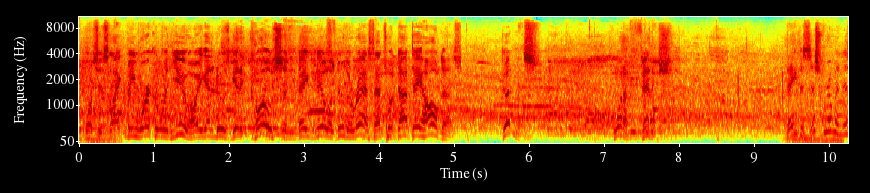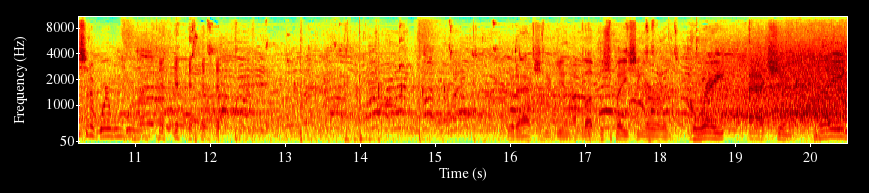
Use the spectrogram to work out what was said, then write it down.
Of course, it's like me working with you. All you got to do is get it close, and Dave Neal will do the rest. That's what Donta Hall does. Goodness. What a finish. Dave, is this reminiscent of where we were? Good action again. I love the spacing early. Great action. Playing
